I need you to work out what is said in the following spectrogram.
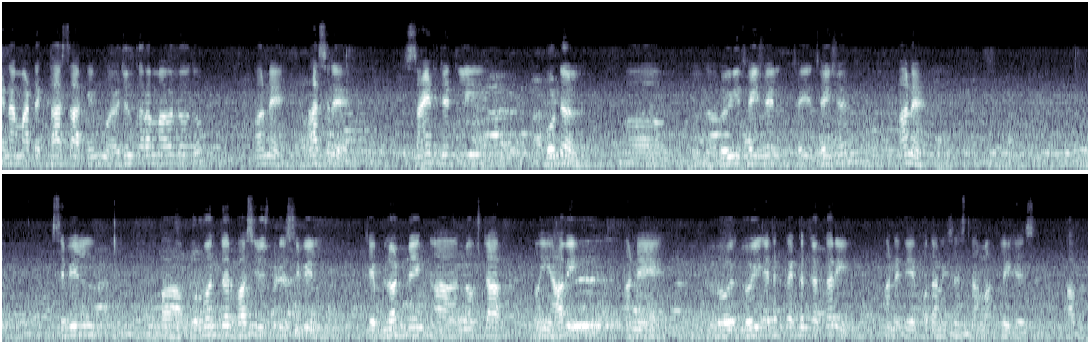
એના માટે ખાસ આ કેમ્પનું આયોજન કરવામાં આવેલું હતું અને આશરે સાઠ જેટલી બોટલ અ, થઈ છે થઈ છે. અને સિવિલ પોરબંદર ભાસી હોસ્પિટલ સિવિલ જે બ્લડ બેંક નો સ્ટાફ અહીં આવી અને લોહી એકત્ર કરી અને તે પોતાની સંસ્થામાં લઈ જશે આભાર.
